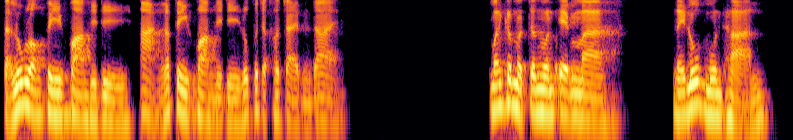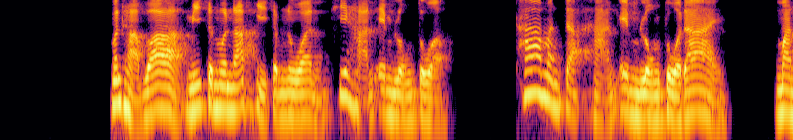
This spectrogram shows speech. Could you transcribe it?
แต่ลูกลองตีความดีๆ อ่านแล้วตีความดีๆ ลูกก็จะเข้าใจมันได้ มันกำหนดจำนวน m มาในรูปมูลฐาน มันถามว่ามีจำนวนนับกี่จำนวนที่หาร m ลงตัว ถ้ามันจะหาร m ลงตัวได้ มัน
